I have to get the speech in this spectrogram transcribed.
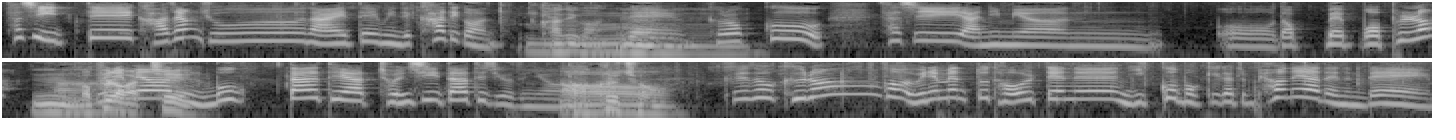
사실 이때 가장 좋은 아이템이 이제 카디건. 카디건. 네. 음. 그렇고, 사실 아니면, 어, 너, 매- 머플러? 음, 아. 머플러 같이. 왜냐면 목 따뜻해야 전신이 따뜻해지거든요. 아, 그렇죠. 그래서 그런 거, 왜냐면 또 더울 때는 입고 벗기가 좀 편해야 되는데,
